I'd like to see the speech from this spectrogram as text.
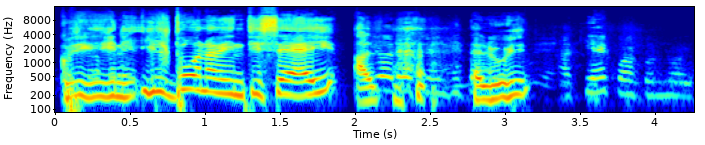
Così, il Dona 26 al- è lui. A chi è qua con noi?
